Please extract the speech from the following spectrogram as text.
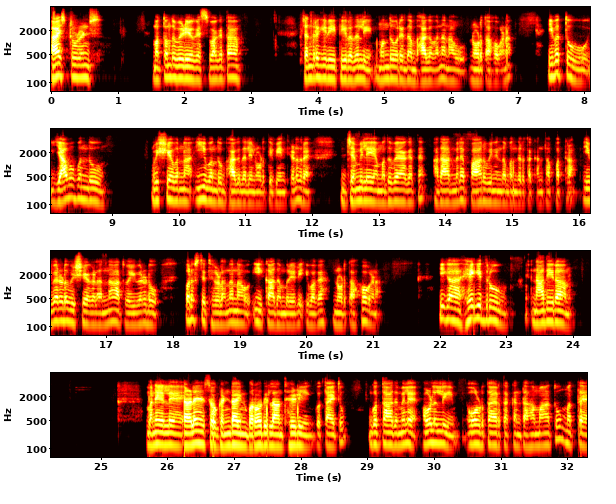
Hi students ಮತ್ತೊಂದು ವಿಡಿಯೋಗೆ ಸ್ವಾಗತ. ಚಂದ್ರಗಿರಿ ತೀರದಲ್ಲಿ ಮುಂದುವರೆದ ಭಾಗವನ್ನು ನಾವು ನೋಡ್ತಾ ಹೋಗೋಣ. ಇವತ್ತು ಯಾವ ಒಂದು ವಿಷಯವನ್ನ ಈ ಒಂದು ಭಾಗದಲ್ಲಿ ನೋಡ್ತೀವಿ ಅಂತ ಹೇಳಿದ್ರೆ ಜಮಿಲೆಯ ಮದುವೆ ಆಗತ್ತೆ. ಅದಾದ್ಮೇಲೆ ಪಾರುವಿನಿಂದ ಬಂದಿರತಕ್ಕಂಥ ಪತ್ರ. ಇವೆರಡು ವಿಷಯಗಳನ್ನ ಅಥವಾ ಇವೆರಡು ಪರಿಸ್ಥಿತಿಗಳನ್ನ ನಾವು ಈ ಕಾದಂಬರಿಯಲ್ಲಿ ಇವಾಗ ನೋಡ್ತಾ ಹೋಗೋಣ. ಈಗ ಹೇಗಿದ್ರು ನಾದೀರ ಮನೆಯಲ್ಲೇ ಹಳೆ ಸೊ ಗಂಡ ಇನ್ ಬರೋದಿಲ್ಲ ಅಂತ ಹೇಳಿ ಗೊತ್ತಾಯ್ತು. ಗೊತ್ತಾದ ಮೇಲೆ ಅವಳಲ್ಲಿ ಓಡ್ತಾ ಇರತಕ್ಕಂತಹ ಮಾತು ಮತ್ತೆ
